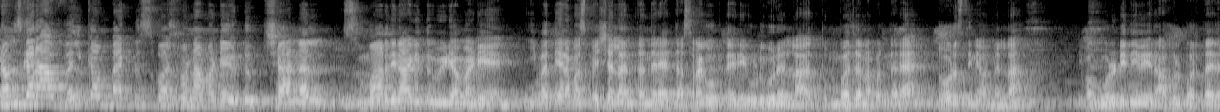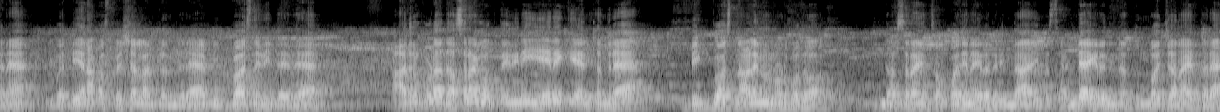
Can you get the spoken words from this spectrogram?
ನಮಸ್ಕಾರ ವೆಲ್ಕಮ್ ಬ್ಯಾಕ್ ಟು ಸುಭಾಷ್ ಪೂರ್ಣ ಮಂಡ್ಯ ಯೂಟ್ಯೂಬ್ ಚಾನಲ್ ಸುಮಾರು ದಿನ ಆಗಿತ್ತು ವಿಡಿಯೋ ಮಾಡಿ. ಇವತ್ತೇನಪ್ಪ ಸ್ಪೆಷಲ್ ಅಂತಂದರೆ ದಸರಾಗೆ ಹೋಗ್ತಾ ಇದೀವಿ ಹುಡುಗರೆಲ್ಲ, ತುಂಬ ಜನ ಬರ್ತಾರೆ. ತೋರಿಸ್ತೀನಿ ಅವ್ರನ್ನೆಲ್ಲ. ಇವಾಗ ಹೊರಟಿದ್ದೀವಿ ರಾಹುಲ್ ಬರ್ತಾ ಇದ್ದಾನೆ. ಇವತ್ತೇನಪ್ಪ ಸ್ಪೆಷಲ್ ಅಂತಂದರೆ ಬಿಗ್ ಬಾಸ್ ನಡೀತಾ ಇದೆ. ಆದರೂ ಕೂಡ ದಸರಾಗೆ ಹೋಗ್ತಾ ಇದ್ದೀನಿ ಏನಕ್ಕೆ ಅಂತಂದರೆ ಬಿಗ್ ಬಾಸ್ ನಾಳೆನೂ ನೋಡ್ಬೋದು. ದಸರಾ ಇನ್ನು ಸ್ವಲ್ಪ ದಿನ ಇರೋದ್ರಿಂದ, ಇವತ್ತು ಸಂಡೇ ಆಗಿರೋದ್ರಿಂದ ತುಂಬ ಜನ ಇರ್ತಾರೆ.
